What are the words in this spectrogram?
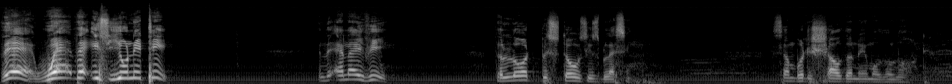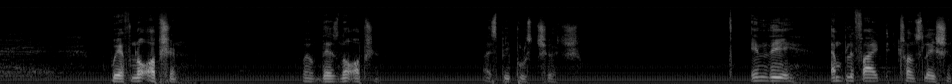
There, where there is unity. In the NIV, the Lord bestows his blessing. Somebody shout the name of the Lord. We have no option. Well, there's no option as People's Church in the Amplified Translation,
